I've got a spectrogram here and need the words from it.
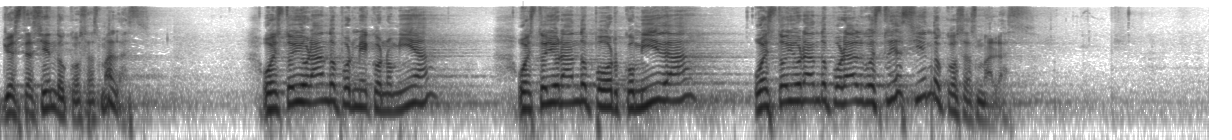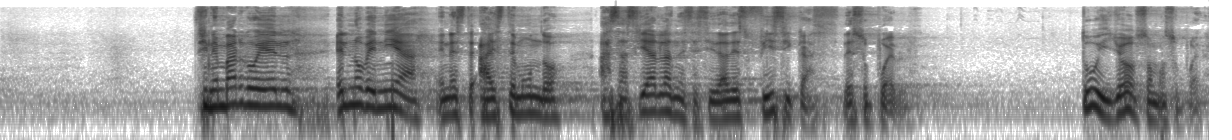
yo esté haciendo cosas malas. O estoy orando por mi economía o estoy orando por comida, o estoy orando por algo, estoy haciendo cosas malas. Sin embargo, Él, él no venía en este, a este mundo a saciar las necesidades físicas de su pueblo. Tú y yo somos su pueblo.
